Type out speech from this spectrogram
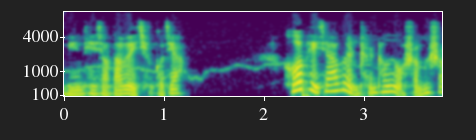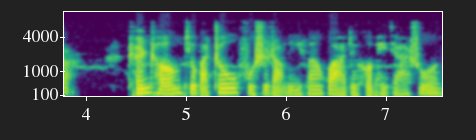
明天向单位请个假？”何佩佳问陈诚有什么事儿，陈诚就把周副市长的一番话对何佩佳说了，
